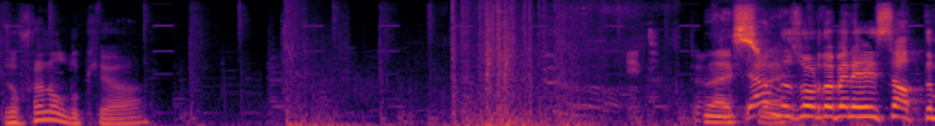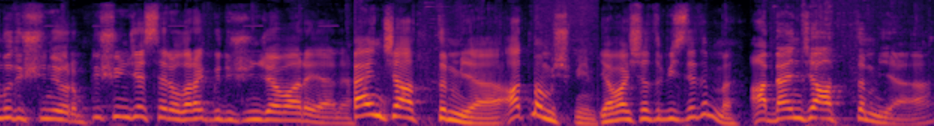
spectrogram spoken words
Şizofren olduk ya. Nice try. Yalnız orada ben HS attığımı düşünüyorum. Düşüncesel olarak bir düşünce var yani. Bence attım ya. Atmamış mıyım? Yavaşlatıp izledin mi? Aa bence attım ya.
